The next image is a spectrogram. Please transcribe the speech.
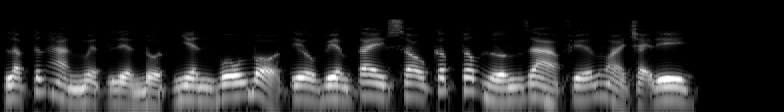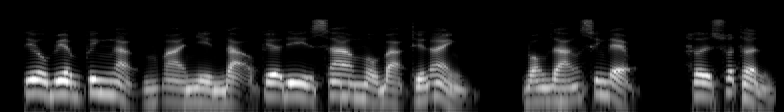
lập tức Hàn Nguyệt liền đột nhiên vỗ bỏ tiêu viêm tay sau cấp tốc hướng ra phía ngoài chạy đi. Tiêu viêm kinh ngạc mà nhìn đạo kia đi xa màu bạc thiến ảnh, bóng dáng xinh đẹp, hơi xuất thần.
